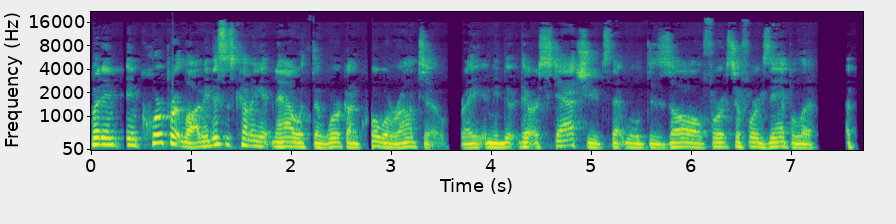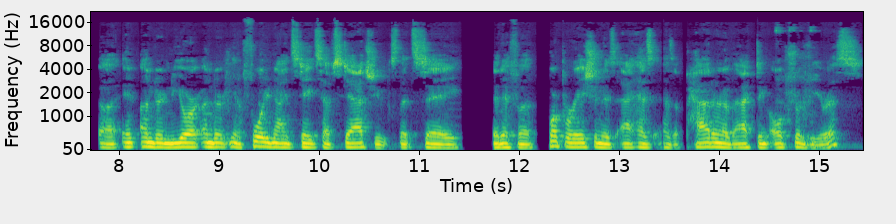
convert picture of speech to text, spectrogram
But in, in corporate law, I mean, this is coming up now with the work on quo warranto, right? I mean, there, there are statutes that will dissolve. For so, for example, a, a, uh, in, under New York, under you know, 49 states have statutes that say that if a corporation is, has, has a pattern of acting ultra vires,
